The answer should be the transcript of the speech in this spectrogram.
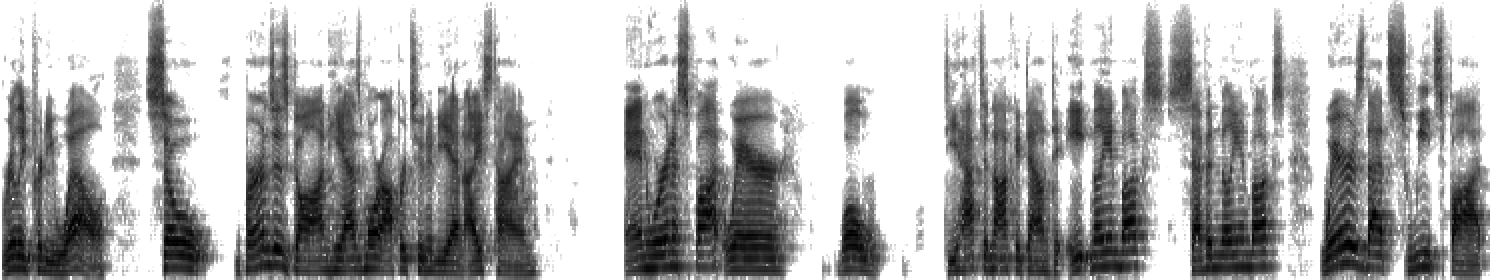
really pretty well. So Burns is gone. He has more opportunity at ice time. And we're in a spot where, well, do you have to knock it down to 8 million bucks, 7 million bucks? Where is that sweet spot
